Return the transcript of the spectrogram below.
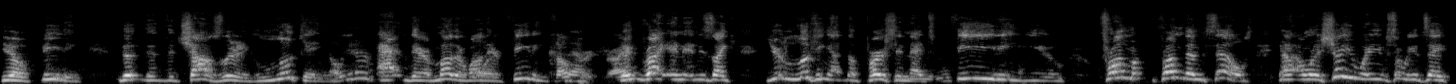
you know, feeding the, the the child's literally looking Oh yeah, at their mother while they're feeding for them. right? Like, right. And, and it's like you're looking at the person that's feeding you from from themselves. Now I want to show you where you so we can say,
